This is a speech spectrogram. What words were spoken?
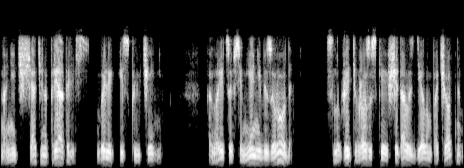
но они тщательно прятались, были исключением. Как говорится, в семье не без урода. Служить в розыске считалось делом почетным.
